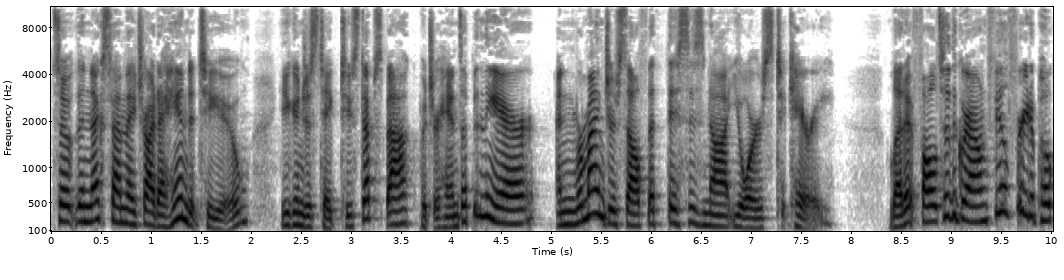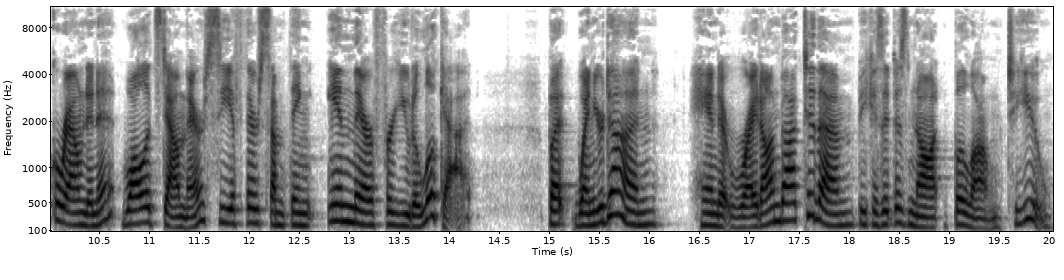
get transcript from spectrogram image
So the next time they try to hand it to you, you can just take two steps back, put your hands up in the air, and remind yourself that this is not yours to carry. Let it fall to the ground. Feel free to poke around in it while it's down there. See if there's something in there for you to look at. But when you're done, hand it right on back to them because it does not belong to you.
